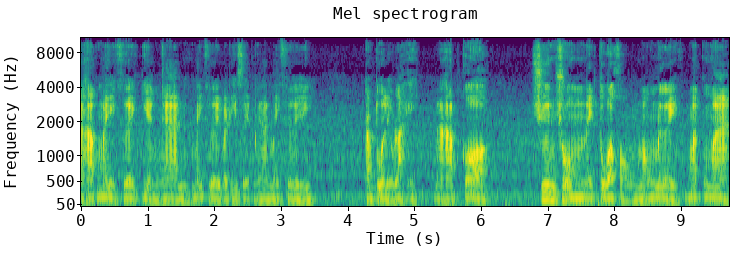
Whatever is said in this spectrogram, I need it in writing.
นะครับ ไม่เคยเกี่ยงงาน ไม่เคยปฏิเสธงาน ไม่เคยทำตัวเหลวไหลนะครับ ก็ชื่นชมในตัวของน้องเนยมาก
